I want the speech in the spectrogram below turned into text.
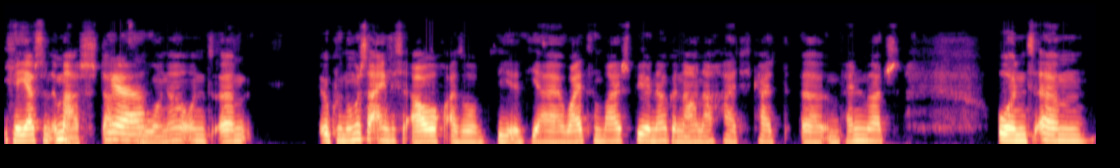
hier ja schon immer statt. Ja. So, ne? Und ähm, ökonomische eigentlich auch, also die DIY zum Beispiel, ne? genau Nachhaltigkeit äh, im Fanmerch. Und ähm,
